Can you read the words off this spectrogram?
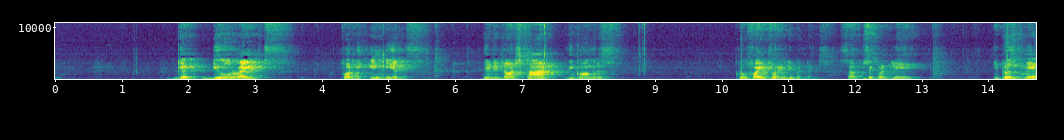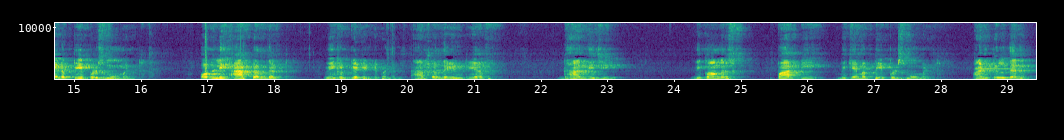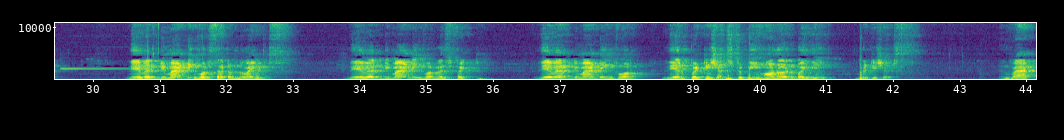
get due rights for the Indians. They did not start the Congress to fight for independence. Subsequently, it was made a people's movement. Only after that we could get independence. After the entry of Gandhiji, the Congress party became a people's movement. Until then, they were demanding for certain rights. They were demanding for respect. They were demanding for their petitions to be honored by the Britishers. In fact,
